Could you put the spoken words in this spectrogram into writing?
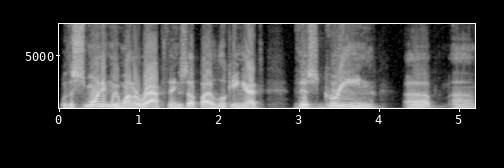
Well, this morning we want to wrap things up by looking at this green uh, uh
